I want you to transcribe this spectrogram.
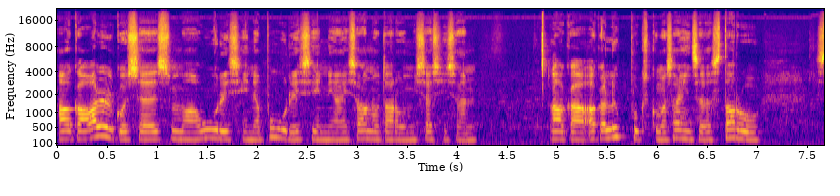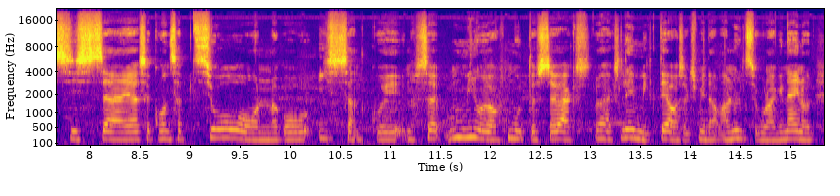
aga alguses ma uurisin ja puurisin ja ei saanud aru, mis asi see on. aga, aga lõpuks, kui ma sain sellest aru, siis ja see kontseptsioon nagu, issand, kui noh, see minu jaoks muutus see üheks, üheks lemmikteoseks, mida ma olen üldse kunagi näinud.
